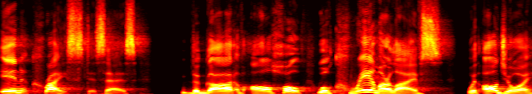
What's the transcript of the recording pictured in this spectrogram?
in Christ, it says, the God of all hope will cram our lives with all joy,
